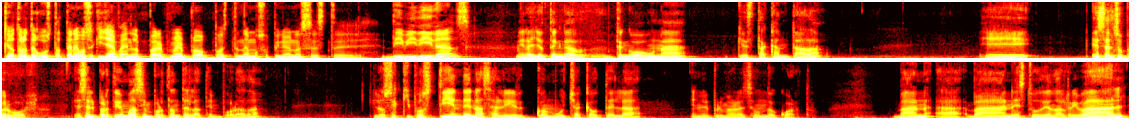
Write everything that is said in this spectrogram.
¿Qué otro te gusta? Tenemos aquí ya en para el primer pro, pues tenemos opiniones este, divididas. Mira, yo tengo, tengo una que está cantada. Eh, es el Super Bowl. Es el partido más importante de la temporada. Los equipos tienden a salir con mucha cautela en el primero y el segundo cuarto. Van, a- van estudian al rival,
